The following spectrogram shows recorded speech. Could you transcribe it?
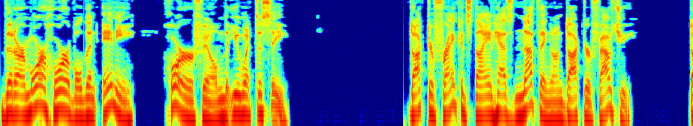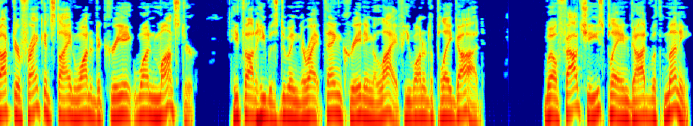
that are more horrible than any horror film that you went to see. Dr. Frankenstein has nothing on Dr. Fauci. Dr. Frankenstein wanted to create one monster. He thought he was doing the right thing, creating a life. He wanted to play God. Well, Fauci's playing God with money,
